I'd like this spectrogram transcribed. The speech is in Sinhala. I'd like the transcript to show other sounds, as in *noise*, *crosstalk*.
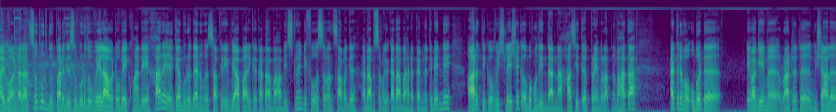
අයිබෝන් අදත් සුපුරදු පරිදි සුපුරදු වේලාවට ඔබෙක් වන්ඩේ හරය ගැඹුර දැනුම සපිරි ව්‍යාපාරික කතා බහබිස් 24 සවන් සමඟ අදාප සමඟ කතා බහට පැමිණ තිබෙන්නේ ආර්ථික විශ්ලේෂක ඔබ හොඳින් දන්න හසිත ප්‍රේමරත්න මහතා. ඇතරම ඔබට එවගේම රටට විශාල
